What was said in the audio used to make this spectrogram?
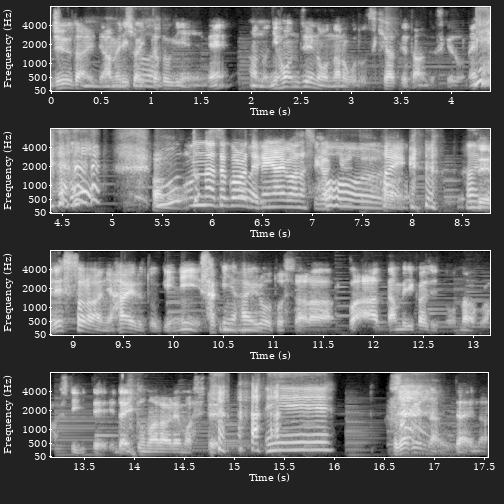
10代でアメリカ行った時にね、うんあの日本人の女の子と付き合ってたんですけどね。こんなところで恋愛話が聞けると。は。はい。はい。でレストランに入る時に先に入ろうとしたら、バーってアメリカ人の女の子が走ってきてえらい怒鳴られまして。えー、ふざけんなみたいな。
